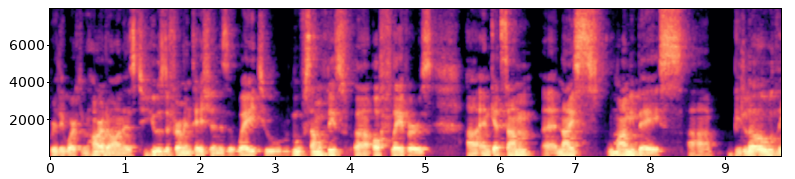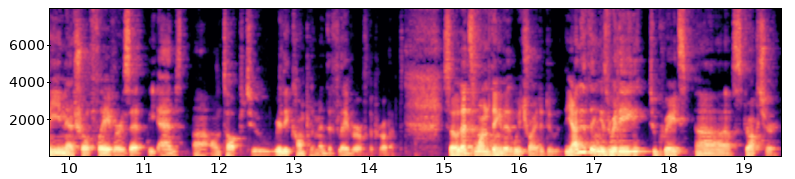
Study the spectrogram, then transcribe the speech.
really working hard on is to use the fermentation as a way to remove some of these uh, off flavors uh, and get some uh, nice umami base uh, below the natural flavors that we add uh, on top to really complement the flavor of the product. So that's one thing that we try to do. The other thing is really to create uh, structure.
